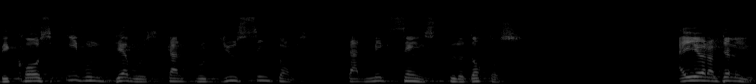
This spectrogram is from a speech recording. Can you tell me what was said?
Because even devils can produce symptoms that make sense to the doctors. You hear what I'm telling you?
